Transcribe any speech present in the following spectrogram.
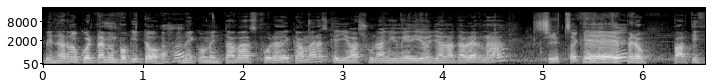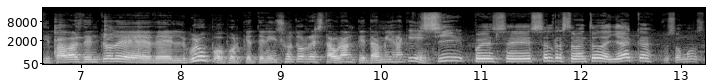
Bernardo, cuéntame un poquito. Ajá. Me comentabas fuera de cámaras que llevas un año y medio ya en la taberna, Sí, que- exactamente. pero participabas dentro de- del grupo, porque tenéis otro restaurante también aquí. Sí, pues es el restaurante de Ayaca. Pues somos,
